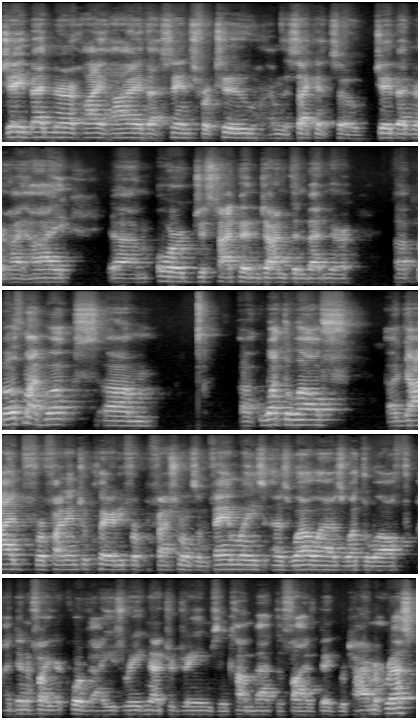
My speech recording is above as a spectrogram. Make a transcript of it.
J Bednar II. That stands for two. I'm the second, so J Bednar II, um, or just type in Jonathan Bednar. Uh, both my books, um, uh, What the Wealth. A guide for financial clarity for professionals and families, as well as What the Wealth, identify your core values, reignite your dreams, and combat the five big retirement risks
